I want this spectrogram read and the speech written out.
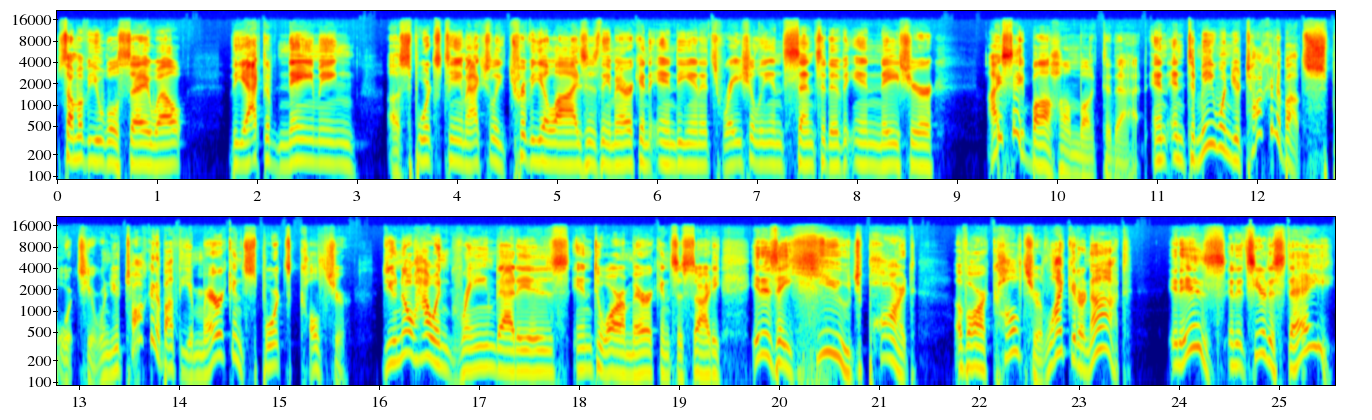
Some of you will say, well, the act of naming a sports team actually trivializes the American Indian. It's racially insensitive in nature. I say bah humbug to that. And and to me, when you're talking about sports here, when you're talking about the American sports culture, do you know how ingrained that is into our American society? It is a huge part of our culture, like it or not. It is, and it's here to stay.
